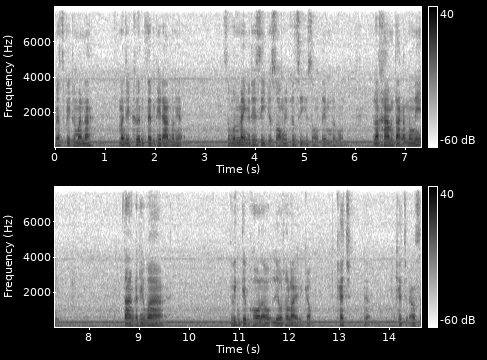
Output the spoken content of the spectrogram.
Max Speed ของมันนะ มันจะขึ้นเต็มเพดานตัวเนี้ย สมมติแม่งอยู่ที่ 4.2นี่ขึ้น 4.2 เต็มไปหมด ราคามันต่างกันตรงนี้ ต่างกันที่ว่า วิ่งเต็มคอแล้วเร็วเท่าไหร่กับ Catch เนี่ย Catch L3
